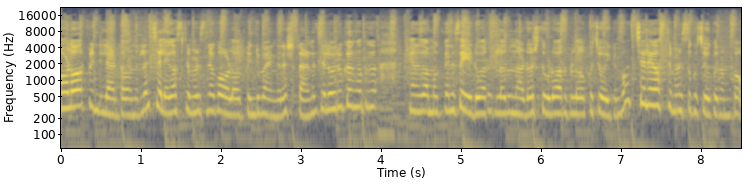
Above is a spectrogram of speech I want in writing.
ഓൾ ഓവർ പ്രിന്റിലാണ് കേട്ടോ വന്നിട്ടുള്ളത്. ചില കസ്റ്റമേഴ്സിനൊക്കെ ഓൾ ഓവർ പ്രിന്റ് ഭയങ്കര ഇഷ്ടമാണ് ചിലവർക്ക് അങ്ങനത്തെ ഇങ്ങനെ നമുക്കിങ്ങനെ സൈഡ് വർക്കുള്ളത് നടുവശത്ത് ചൂട് വർക്കുള്ളതൊക്കെ ചോദിക്കുമ്പോൾ ചില കസ്റ്റമേഴ്സ് ഒക്കെ ചോദിക്കും നമുക്ക്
